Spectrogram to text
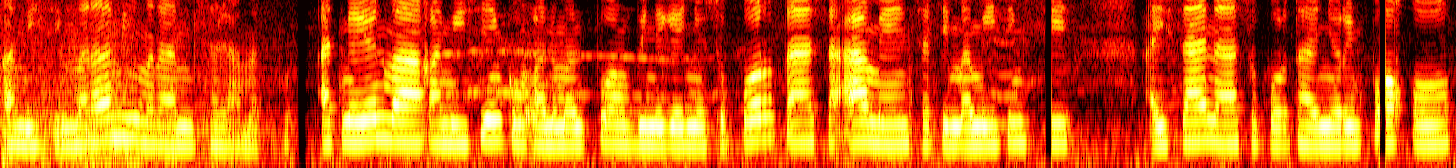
kamising. Maraming maraming salamat po. At ngayon mga kamising, kung ano man po ang binigay nyo suporta sa amin, sa Team Amazing C, ay sana suportahan nyo rin po ako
